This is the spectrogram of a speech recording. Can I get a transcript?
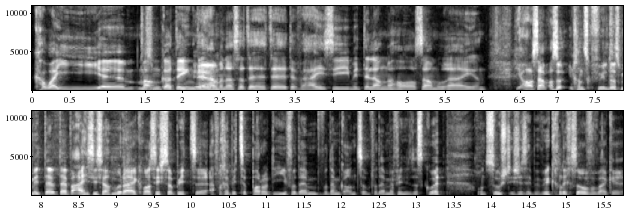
Kawaii-Manga-Ding, äh, dann haben wir noch so den, den, den Weise mit den langen Haaren, Samurai. Und ja, also ich habe das Gefühl, dass mit der, der Weise Samurai quasi so ein bisschen, einfach ein bisschen Parodie von dem, von dem Ganzen und von dem finde ich das gut. Und sonst ist es eben wirklich so, von wegen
